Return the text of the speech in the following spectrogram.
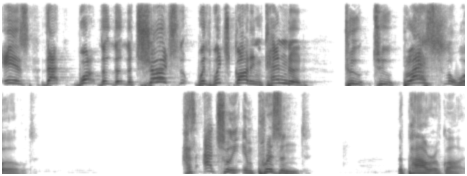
is that what the, the, the church with which God intended to, to bless the world has actually imprisoned the power of God.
